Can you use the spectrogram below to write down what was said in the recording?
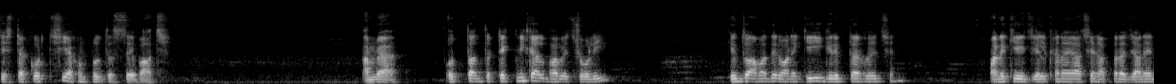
চেষ্টা করছি, এখন পর্যন্ত সেফ আছি। আমরা অত্যন্ত টেকনিক্যাল ভাবে চলি, কিন্তু আমাদের অনেকেই গ্রেপ্তার হয়েছেন। অনেকেই জেলখানায় আছেন, আপনারা জানেন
